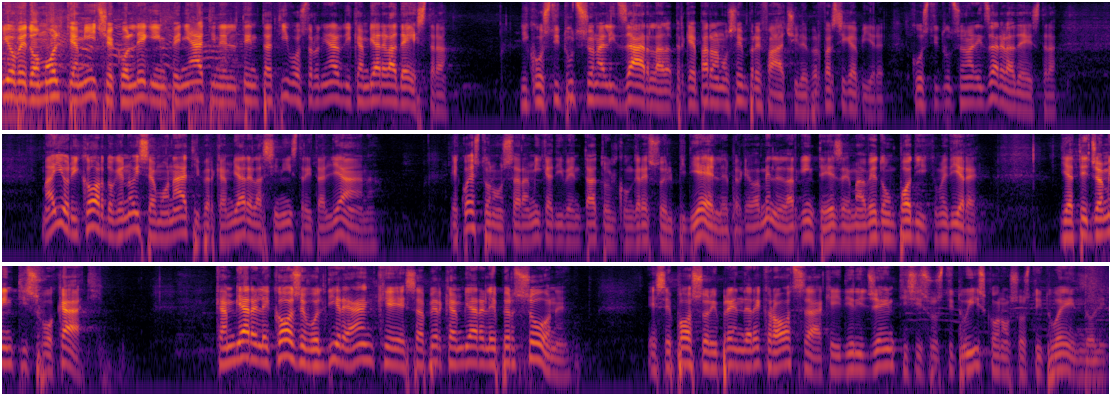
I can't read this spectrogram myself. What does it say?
Io vedo molti amici e colleghi impegnati nel tentativo straordinario di cambiare la destra, di costituzionalizzarla, perché parlano sempre facile per farsi capire, costituzionalizzare la destra. Ma io ricordo che noi siamo nati per cambiare la sinistra italiana e questo non sarà mica diventato il congresso del PDL, perché va bene le larghe intese, ma vedo un po' di, dire, di atteggiamenti sfocati. Cambiare le cose vuol dire anche saper cambiare le persone, e se posso riprendere Crozza, che i dirigenti si sostituiscono sostituendoli.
